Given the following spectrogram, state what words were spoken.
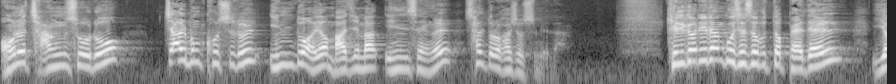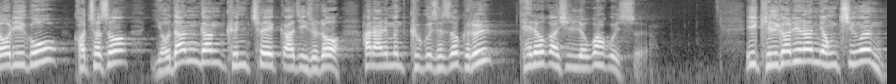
어느 장소로 짧은 코스를 인도하여 마지막 인생을 살도록 하셨습니다. 길갈이란 곳에서부터 베델, 여리고 거쳐서 요단강 근처에까지 이르러 하나님은 그곳에서 그를 데려가시려고 하고 있어요. 이 길갈이라는 명칭은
